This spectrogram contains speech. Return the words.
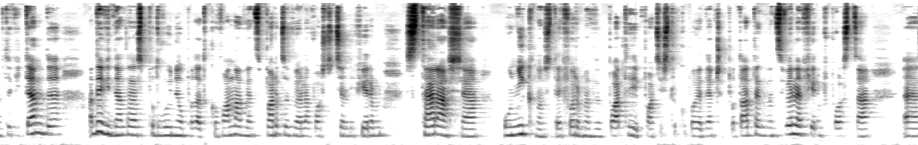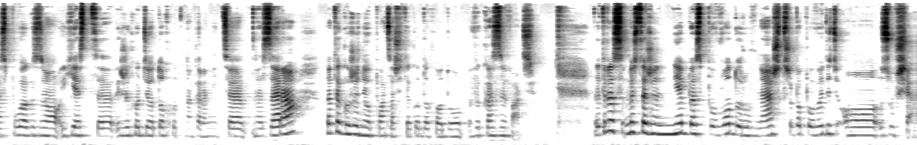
dywidendy, a dywidenda jest podwójnie opodatkowana, więc bardzo wiele właścicieli firm stara się uniknąć tej formy wypłaty i płacić tylko pojedynczy podatek, więc wiele firm w Polsce E, spółek ZO jest, e, jeżeli chodzi o dochód, na granicy zera, dlatego że nie opłaca się tego dochodu wykazywać. No teraz myślę, że nie bez powodu również trzeba powiedzieć o ZUS-ie.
